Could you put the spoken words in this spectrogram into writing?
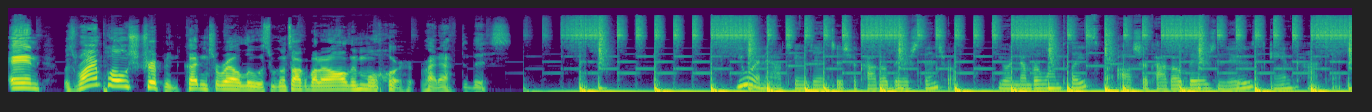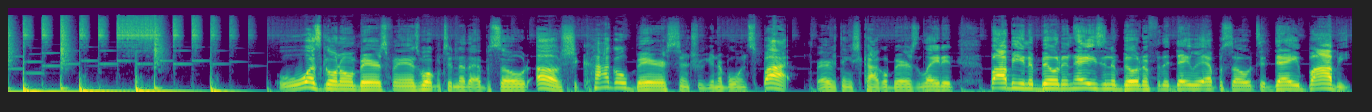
And was Ryan Poles tripping, cutting Terrell Lewis? We're going to talk about it all and more right after this. You are now tuned in to Chicago Bears Central, your number one place for all Chicago Bears news and content. What's going on, Bears fans? Welcome to another episode of Chicago Bears Central, your number one spot for everything Chicago Bears related. Bobby in the building, Haize in the building for the daily episode today. Bobby,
